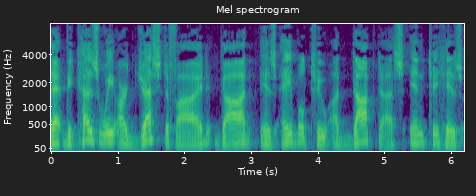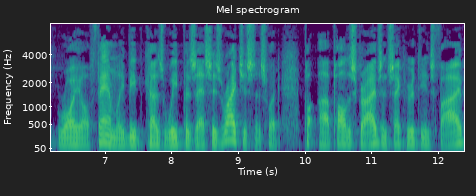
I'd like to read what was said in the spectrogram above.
that because we are justified, God is able to adopt us into His royal family because we possess His righteousness. What uh, Paul describes in 2 Corinthians 5,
